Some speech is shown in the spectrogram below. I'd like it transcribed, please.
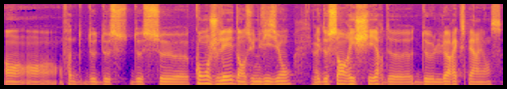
en, enfin de, de, de, se congeler dans une vision et de s'enrichir de, de, leur expérience.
